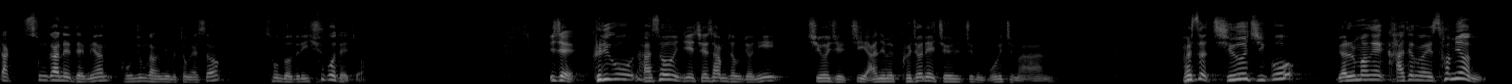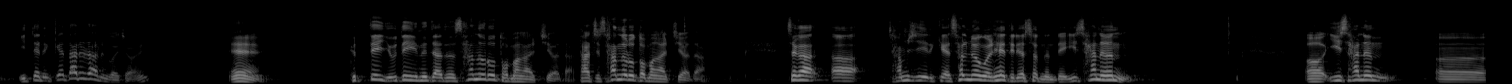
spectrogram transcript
딱 순간에 되면 공중 강림을 통해서 성도들이 휴거되죠. 이제 그리고 나서 이제 제3성전이 지어질지 아니면 그 전에 지어질지는 모르지만 벌써 지어지고 멸망의 가정에 서면 이때는 깨달으라는 거죠. 예. 그때 유대에 있는 자들은 산으로 도망할지어다. 다 같이 산으로 도망할지어다. 제가 어, 잠시 이렇게 설명을 해드렸었는데 이 산은 어, 이 산은 어,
